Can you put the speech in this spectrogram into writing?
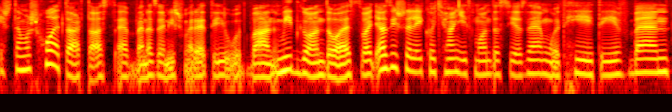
És te most hol tartasz ebben az önismereti útban? Mit gondolsz? Vagy az is elég, hogy annyit mondasz, hogy az elmúlt hét évben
